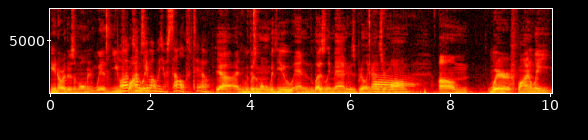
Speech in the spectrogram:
You know, or there's a moment with you Well, it comes finally. you out with yourself too. Yeah, and there's a moment with you and Leslie Mann, who's brilliant as your mom, um, where finally,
